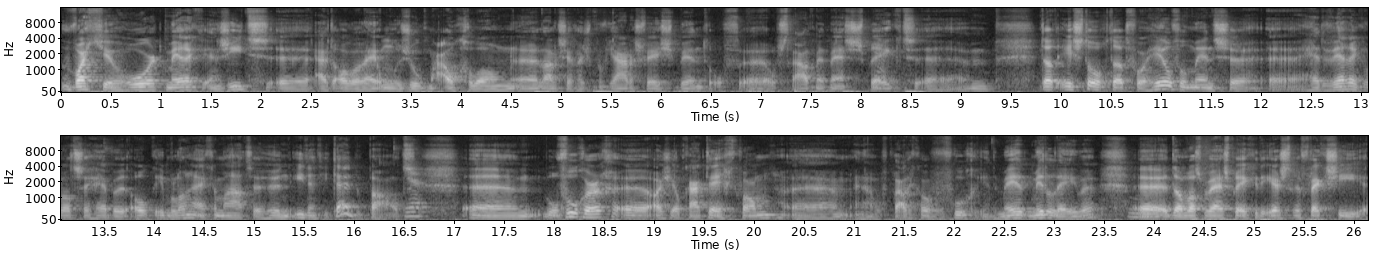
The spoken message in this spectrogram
Wat je hoort, merkt en ziet eh, uit allerlei onderzoek, maar ook gewoon, eh, laat ik zeggen, als je op een verjaardagsfeestje bent of eh, op straat met mensen spreekt, ehm, dat is toch dat voor heel veel mensen het werk wat ze hebben ook in belangrijke mate hun identiteit bepaalt. Ja. Ehm, vroeger, als je elkaar tegenkwam, ehm, en nou praat ik over vroeger in de middeleeuwen, dan was bij wijze van spreken de eerste reflectie,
